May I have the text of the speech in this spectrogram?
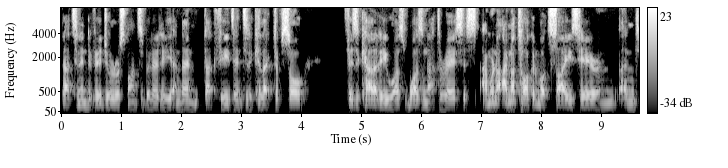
that's an individual responsibility, and then that feeds into the collective. So physicality was wasn't at the races. And we're not I'm not talking about size here and and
